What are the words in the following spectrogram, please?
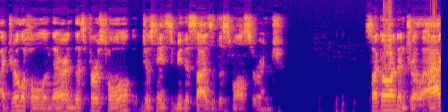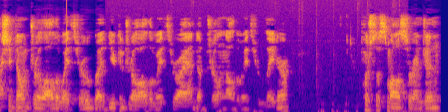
I drill a hole in there and this first hole just needs to be the size of the small syringe. So I go ahead and drill. I actually don't drill all the way through, but you can drill all the way through. I end up drilling all the way through later. Push the small syringe in.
